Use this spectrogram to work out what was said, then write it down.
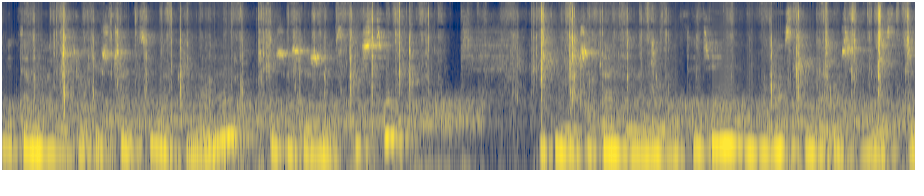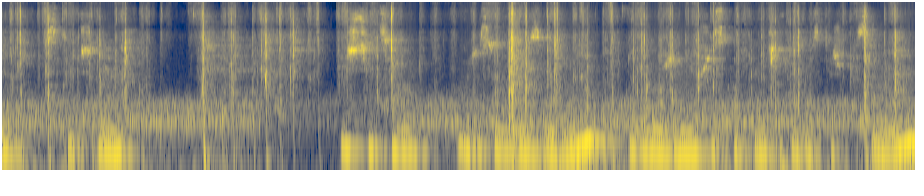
Witam moje drogie szczęście na kanale. Cieszę się, że jesteście. Robimy czytanie na nowy tydzień, 12 na 18 stycznia. Piszcie, co rezonuje z Wami. Wiadomo, że nie wszystko w tym ciekawe jest też pisane.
